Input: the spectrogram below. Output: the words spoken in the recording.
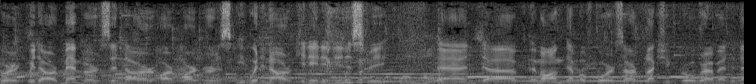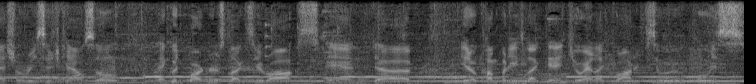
work with our members and our, our partners within our Canadian industry. And uh, among them, of course, our flagship program at the National Research Council and good partners like Xerox and uh, you know companies like Tangio Electronics who, who is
